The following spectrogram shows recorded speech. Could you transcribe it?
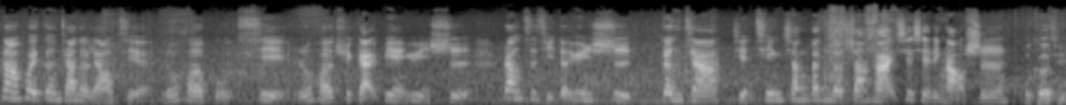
那会更加的了解如何补气，如何去改变运势，让自己的运势更加减轻相当的伤害。谢谢林老师，不客气。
